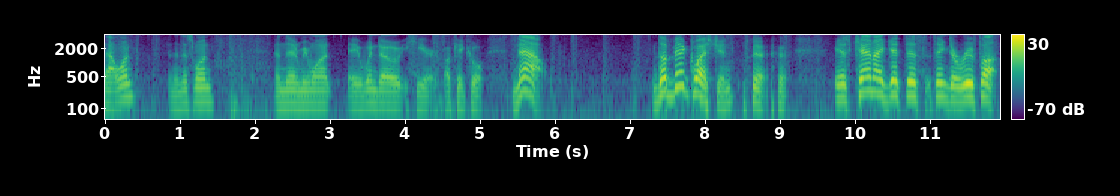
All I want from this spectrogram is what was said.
that one, and then this one, and then we want a window here. Okay, cool. Now, the big question is can I get this thing to roof up?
